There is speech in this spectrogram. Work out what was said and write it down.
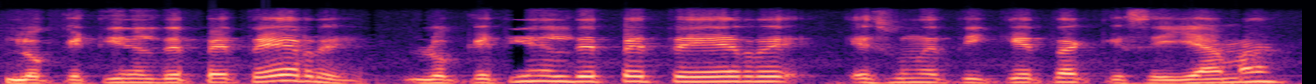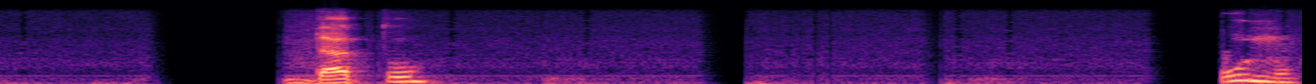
lo que tiene el DPTR. Lo que tiene el DPTR es una etiqueta que se llama dato 1.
